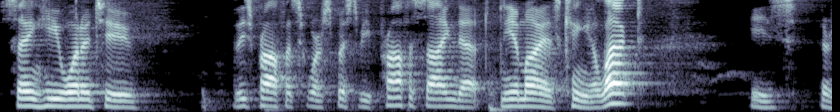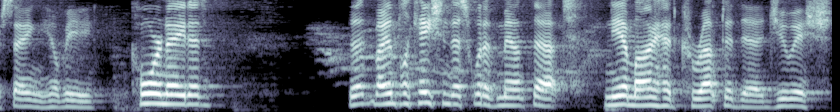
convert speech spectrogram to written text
Saying he wanted to, these prophets were supposed to be prophesying that Nehemiah is king elect. He's, they're saying he'll be coronated. That by implication, this would have meant that Nehemiah had corrupted the Jewish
